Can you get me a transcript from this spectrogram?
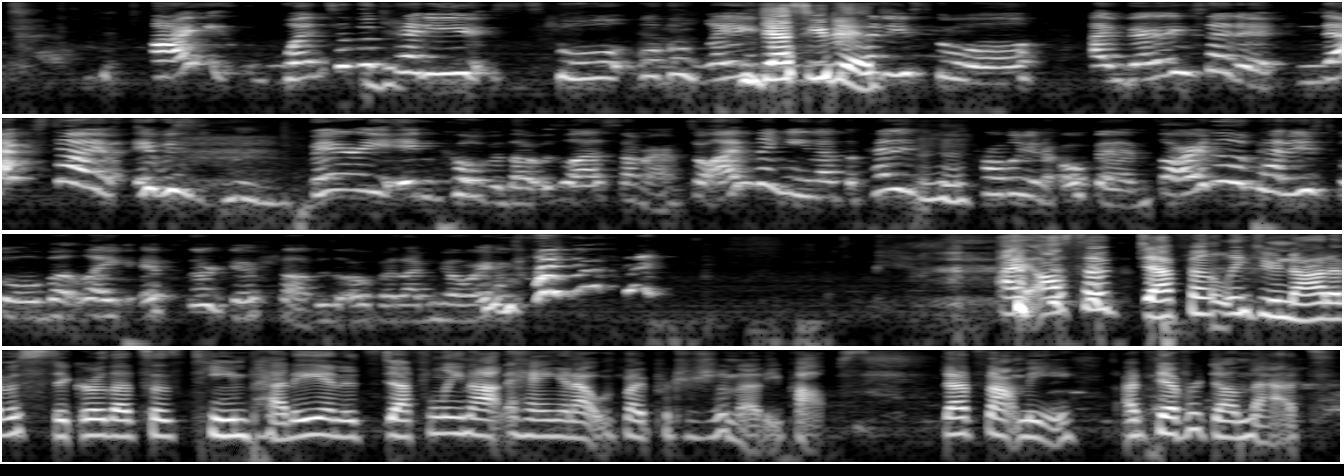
I went to the Petty school. Well, the lake. Yes, you the did. Petty school. I'm very excited. Next time, it was very in COVID. That was last summer. So I'm thinking that the Petty school is Mm-hmm. probably gonna open. Sorry to the Petty school, but like, if their gift shop is open, I'm going. I also definitely do not have a sticker that says Team Petty, and it's definitely not hanging out with my Patricia and Eddie pops. That's not me. I've never done that.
